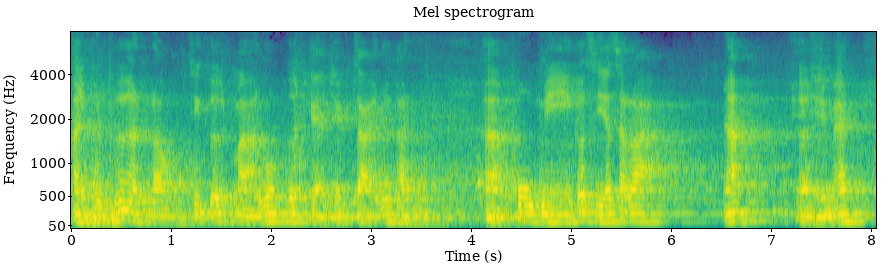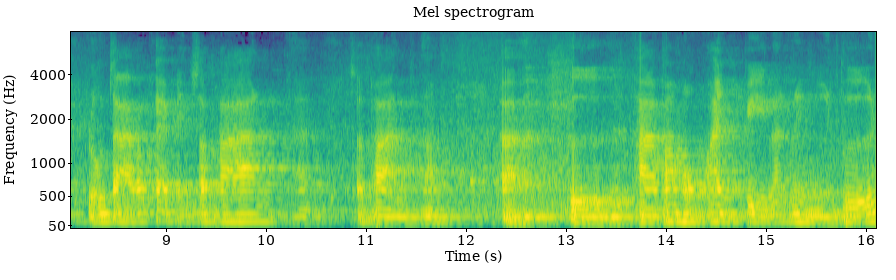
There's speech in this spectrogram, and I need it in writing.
ให้เพื่อนๆเราที่เกิดมาร่วมเกิดแก่เจ็บตายด้วยกันอ่าผู้มีก็เสียสละนะเห็นไหมหลวงตาก็แค่เป็นสะพานนะสะพานเนาะอ่าคือหาผ้าห่มให้ปีละหนึ่งหมื่นผืน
